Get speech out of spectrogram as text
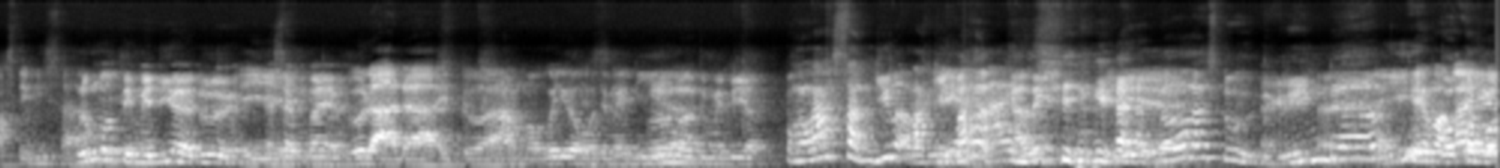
pasti bisa. lu multimedia dulu ya Iya. SMK ya Gue udah ada itu. sama gue juga multimedia Lu multimedia. Pengelasan gila laki Iya, banget kali. Iya. Ngelas tuh Gerinda. Iya makanya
